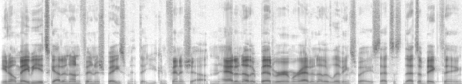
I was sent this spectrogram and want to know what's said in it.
you know, maybe it's got an unfinished basement that you can finish out and add another mm-hmm. bedroom or add another living space. That's a, that's a big thing.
